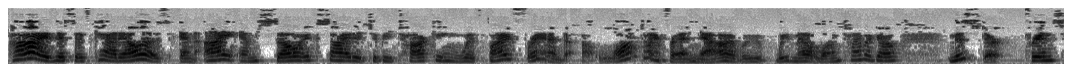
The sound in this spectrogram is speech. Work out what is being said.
Hi, this is Kat Ellis, and I am so excited to be talking with my friend, a longtime friend now. We, we met a long time ago, Mr. Prince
